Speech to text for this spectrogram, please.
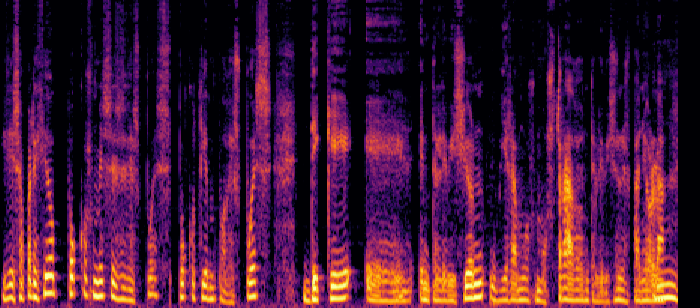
y desapareció pocos meses después, poco tiempo después de que eh, en televisión hubiéramos mostrado, en televisión española, mm.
